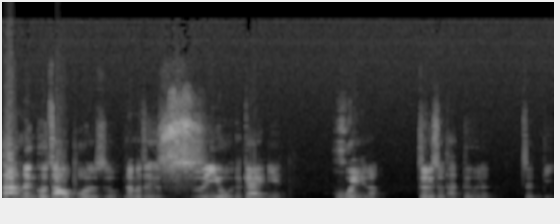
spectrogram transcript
当能够照破的时候，那么这个实有的概念毁了。这个时候，他得了真谛。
